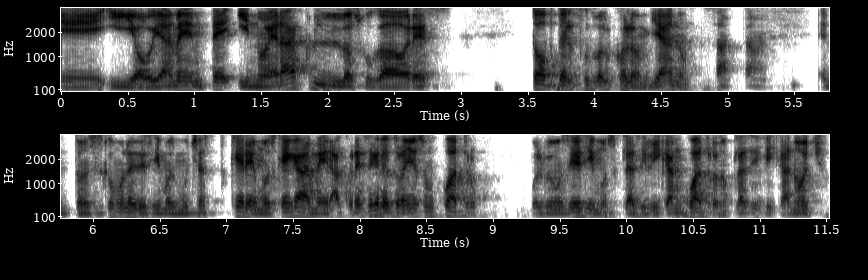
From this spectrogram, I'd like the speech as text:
eh, y obviamente, y no eran los jugadores top del fútbol colombiano. Exactamente. Entonces, como les decimos, muchas queremos que Gamero, acuérdense que el otro año son cuatro, volvemos y decimos, clasifican cuatro, no clasifican ocho.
